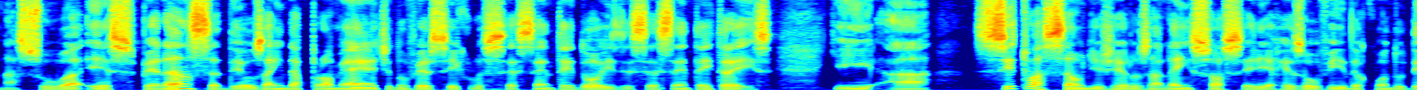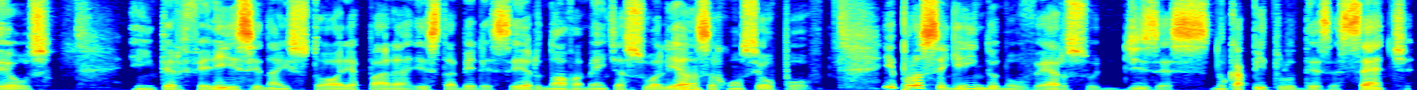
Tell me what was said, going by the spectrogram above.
na sua esperança, Deus ainda promete no versículo 62 e 63 que a situação de Jerusalém só seria resolvida quando Deus interferisse na história para estabelecer novamente a sua aliança com o seu povo. E prosseguindo no verso no capítulo 17,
